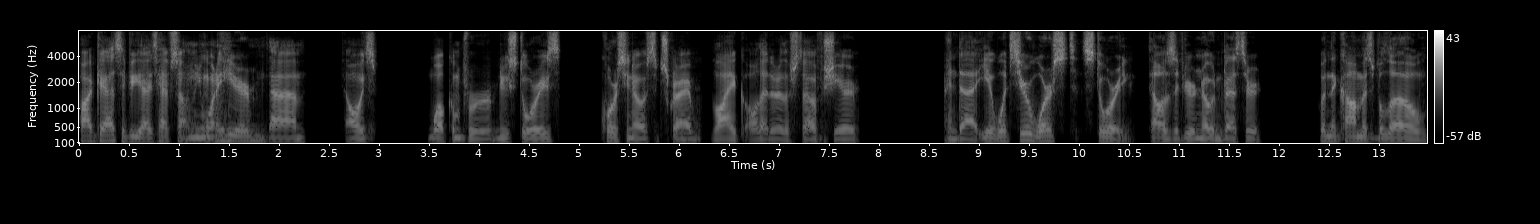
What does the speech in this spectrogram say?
podcast. If you guys have something you want to hear, um, always welcome for new stories. Of course, you know, subscribe, like, all that other stuff, share. And uh, yeah, what's your worst story? Tell us if you're a note investor. Put in the comments below.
